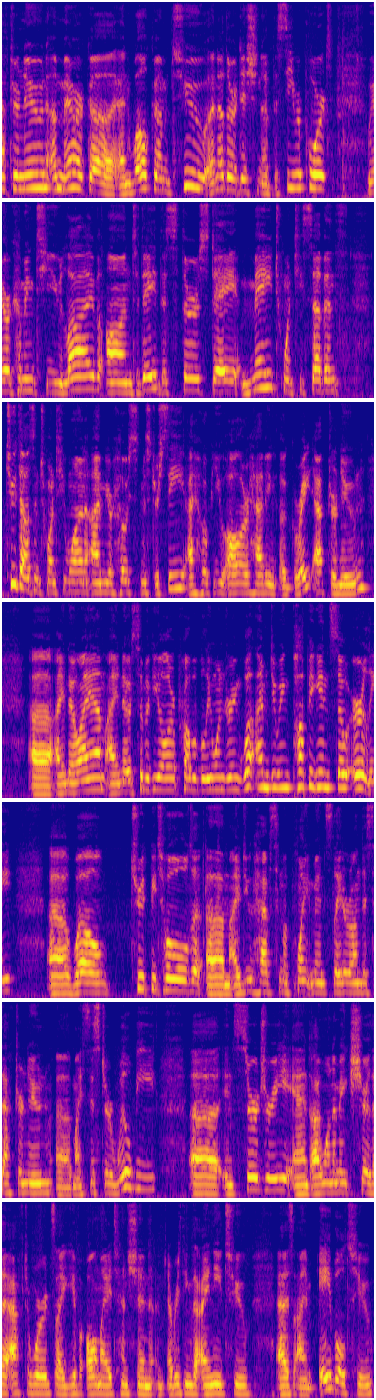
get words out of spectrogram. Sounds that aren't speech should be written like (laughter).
Afternoon, America, and welcome to another edition of the C Report. We are coming to you live on today, this Thursday, May 27th, 2021. I'm your host, Mr. C. I hope you all are having a great afternoon. Uh, I know I am. I know some of you all are probably wondering what I'm doing popping in so early. Uh, well, truth be told, um, I do have some appointments later on this afternoon. Uh, my sister will be uh, in surgery, and I want to make sure that afterwards I give all my attention and everything that I need to as I'm able to.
